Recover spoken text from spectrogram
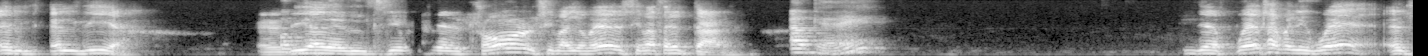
el, el, día, el día del, del, sol, si va a llover, si va a hacer tal. Ok. Después averigüé el,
